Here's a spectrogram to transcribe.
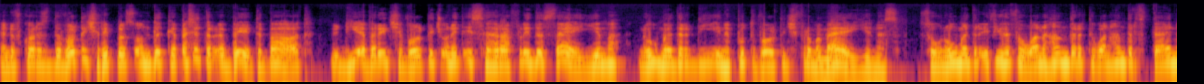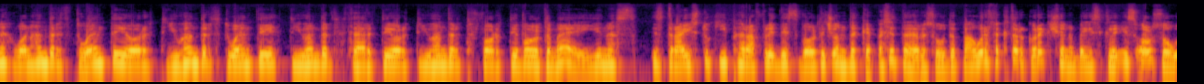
And of course the voltage ripples on the capacitor a bit, but the average voltage on it is roughly the same, no matter the input voltage from a mains. So no matter if you have a 100, 110, 120 or 220, 230 or 240 volt mains, it tries to keep roughly this voltage on the capacitor, so the power factor correction basically is also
